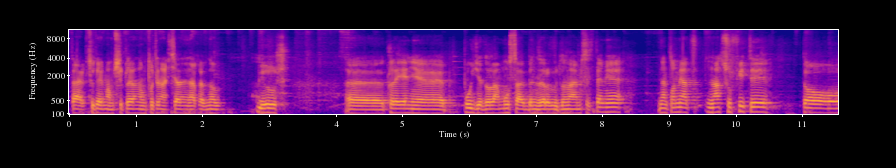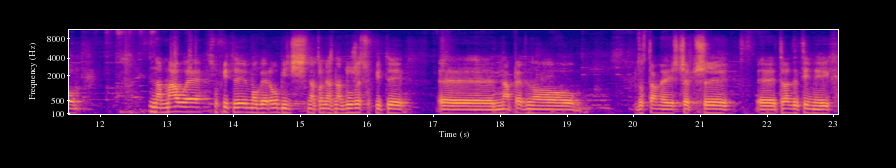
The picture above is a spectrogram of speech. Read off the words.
tak jak tutaj mam przyklejoną płytę na ściany, na pewno już e, klejenie pójdzie do lamusa, będę robił to na M-systemie. Natomiast na sufity to na małe sufity mogę robić, natomiast na duże sufity e, na pewno zostanę jeszcze przy tradycyjnych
